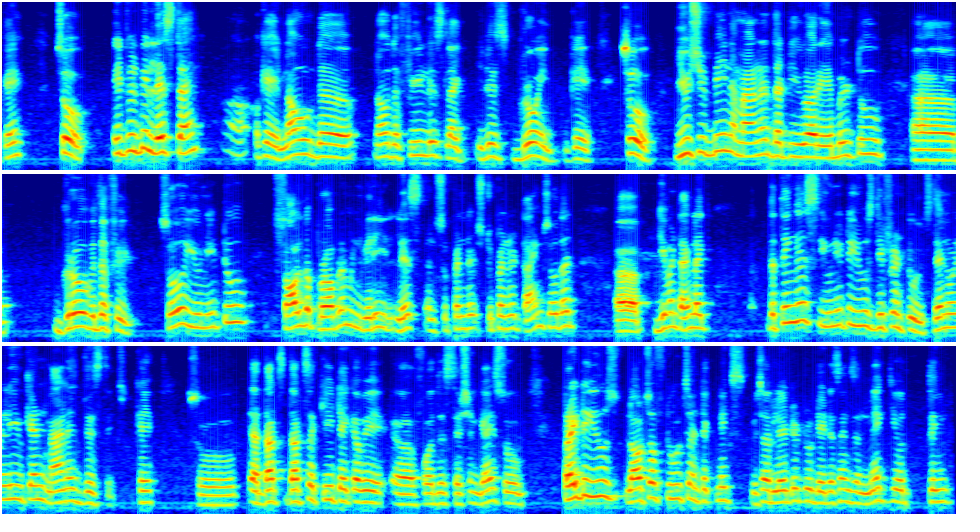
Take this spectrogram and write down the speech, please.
okay? So it will be less time uh, okay now the now the field is like it is growing okay? So you should be in a manner that you are able to uh, grow with the field. So you need to solve the problem in very less and stupendous, stupendous time so that uh, given time like the thing is you need to use different tools. Then only you can manage these things okay? So yeah that's that's a key takeaway uh, for this session guys. So try to use lots of tools and techniques which are related to data science and make your thing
